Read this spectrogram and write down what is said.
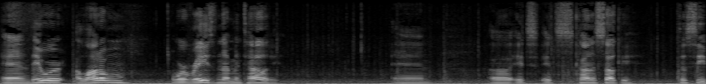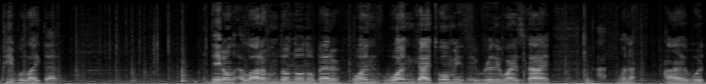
And they were a lot of them were raised in that mentality. And uh, it's it's kind of sucky to see people like that. They don't. A lot of them don't know no better. One one guy told me, a really wise guy, when I, I would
